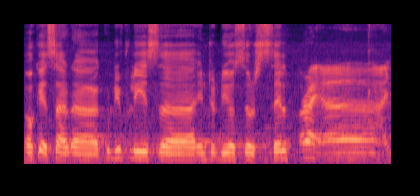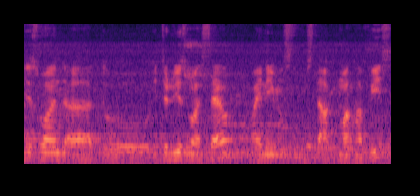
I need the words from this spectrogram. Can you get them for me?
Okay, sir, uh, could you please uh, introduce yourself? All right, uh, I just want uh, to introduce myself. My name is Mr. Akmal Hafiz.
